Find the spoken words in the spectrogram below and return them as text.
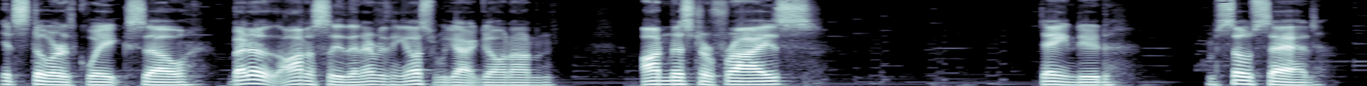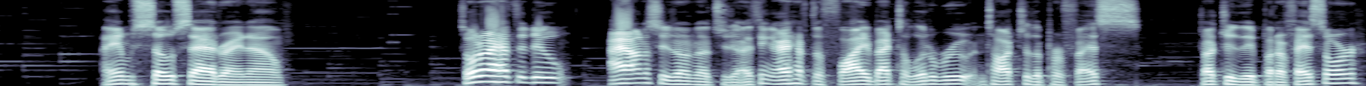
It's still Earthquake, so better, honestly, than everything else we got going on on Mr. Fries. Dang, dude. I'm so sad. I am so sad right now. So what do I have to do? I honestly don't know what to do. I think I have to fly back to Littleroot and talk to the professor. Talk to the professor.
